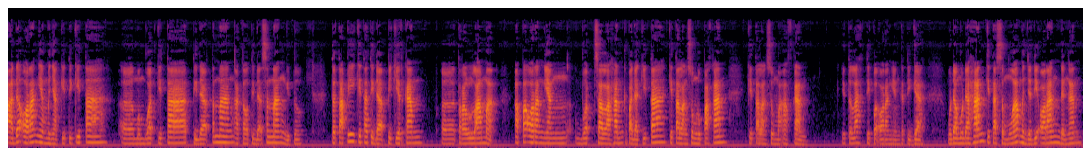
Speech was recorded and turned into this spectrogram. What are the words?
Ada orang yang menyakiti kita, uh, membuat kita tidak tenang atau tidak senang gitu. Tetapi kita tidak pikirkan uh, terlalu lama apa orang yang buat kesalahan kepada kita, kita langsung lupakan, kita langsung maafkan. Itulah tipe orang yang ketiga. Mudah-mudahan kita semua menjadi orang dengan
